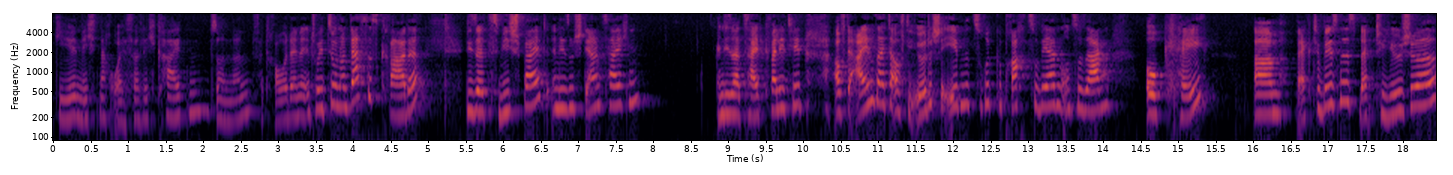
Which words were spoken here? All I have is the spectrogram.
gehe nicht nach Äußerlichkeiten, sondern vertraue deiner Intuition. Und das ist gerade dieser Zwiespalt in diesem Sternzeichen, in dieser Zeitqualität, auf der einen Seite auf die irdische Ebene zurückgebracht zu werden und zu sagen, okay, um, back to business, back to usual,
